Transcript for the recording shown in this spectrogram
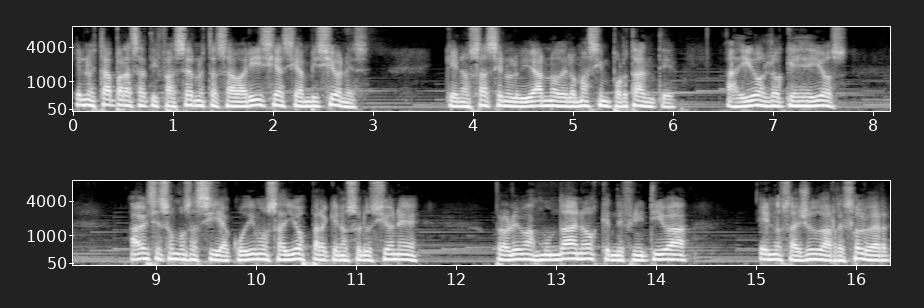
Él no está para satisfacer nuestras avaricias y ambiciones, que nos hacen olvidarnos de lo más importante, a Dios lo que es de Dios. A veces somos así, acudimos a Dios para que nos solucione problemas mundanos que en definitiva Él nos ayuda a resolver,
